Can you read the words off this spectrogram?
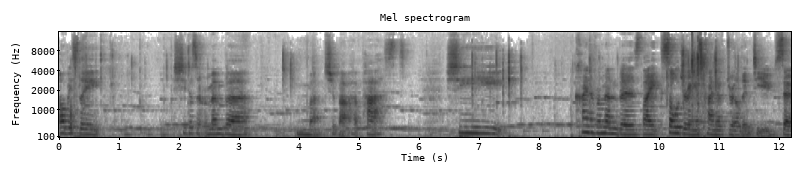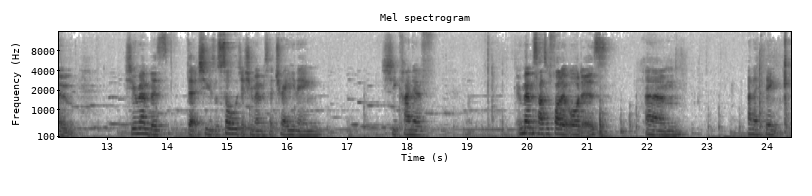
obviously, she doesn't remember much about her past. She kind of remembers like soldiering is kind of drilled into you. So she remembers that she was a soldier. She remembers her training. She kind of remembers how to follow orders. Um, and I think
